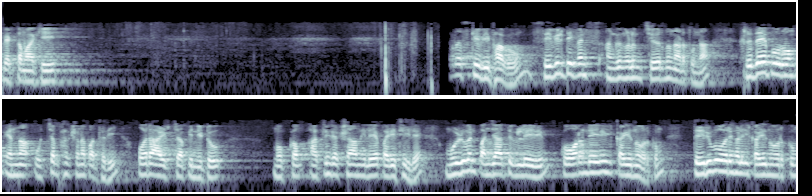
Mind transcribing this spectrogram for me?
വ്യക്തമാക്കി. റെസ്ക്യൂ വിഭാഗവും സിവിൽ ഡിഫൻസ് അംഗങ്ങളും ചേർന്ന് നടത്തുന്ന ഹൃദയപൂർവം എന്ന ഉച്ചഭക്ഷണ പദ്ധതി ഒരാഴ്ച പിന്നിട്ടു. മുക്കം അഗ്നിരക്ഷാ നിലയ പരിധിയിലെ മുഴുവൻ പഞ്ചായത്തുകളിലെയും ക്വാറന്റൈനിൽ കഴിയുന്നവർക്കും തെരുവോരങ്ങളിൽ കഴിയുന്നവർക്കും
